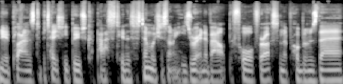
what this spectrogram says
you know, plans to potentially boost capacity in the system, which is something he's written about before for us and the problems there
